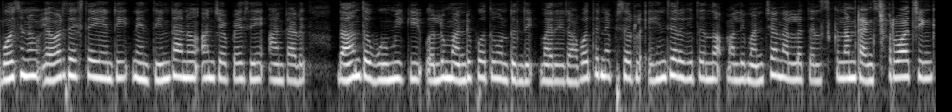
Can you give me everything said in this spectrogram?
భోజనం ఎవరు తెస్తే ఏంటి? నేను తింటాను అని చెప్పేసి అంటాడు. దాంతో భూమికి ఒళ్ళు మండిపోతూ ఉంటుంది. మరి రాబోతున్న ఎపిసోడ్లో ఏం జరుగుతుందో మళ్ళీ మంచి ఛానల్లో తెలుసుకుందాం. థ్యాంక్స్ ఫర్ వాచింగ్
